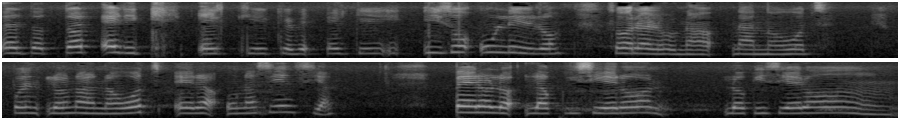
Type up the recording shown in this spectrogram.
el doctor Eric, el que, el que hizo un libro sobre los nanobots, pues los nanobots era una ciencia, pero lo, lo quisieron lo quisieron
